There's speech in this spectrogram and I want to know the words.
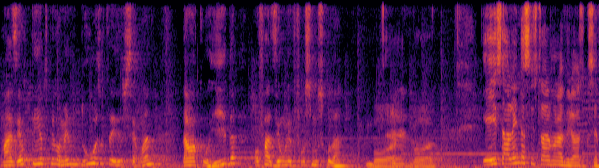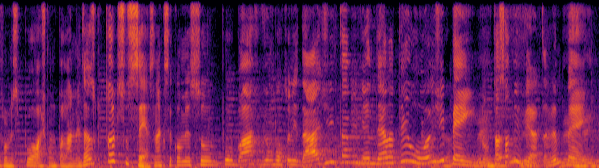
Mas eu tento pelo menos duas ou três vezes por semana dar uma corrida ou fazer um reforço muscular. Boa, boa. E é isso, além dessa história maravilhosa que você falou no esporte, como parlamentar, é história de sucesso, né? Que você começou por baixo, viu uma oportunidade e tá vivendo dela até hoje bem. Bem, não tá só vivendo, tá vivendo Bem, bem.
